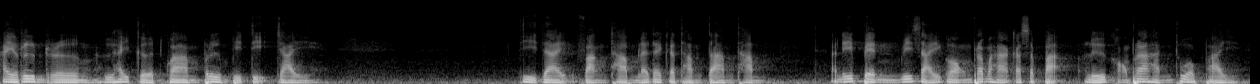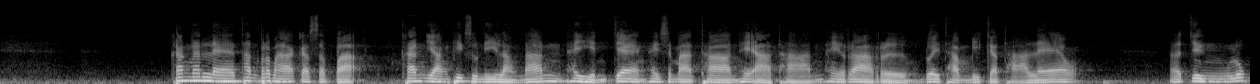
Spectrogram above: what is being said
ให้รื่นเริงคือให้เกิดความปลื้มปิติใจ ที่ได้ฟังธรรมและได้กระทำตามธรรม อันนี้เป็นวิสัยของพระมหากัสปะหรือของพระหันทั่วไป ครั้งนั้นแลท่านพระมหากัสปะ ครั้นยังภิกษุณีเหล่านั้นให้เห็นแจ้งให้สมาทาน ให้อาถานให้ร่าเริง ด้วยธรรมมิกถาแล้ว จึงลุก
